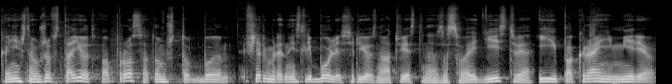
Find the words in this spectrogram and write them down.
Конечно, уже встает вопрос о том, чтобы фермеры нанесли более серьезную ответственность за свои действия и, по крайней мере,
